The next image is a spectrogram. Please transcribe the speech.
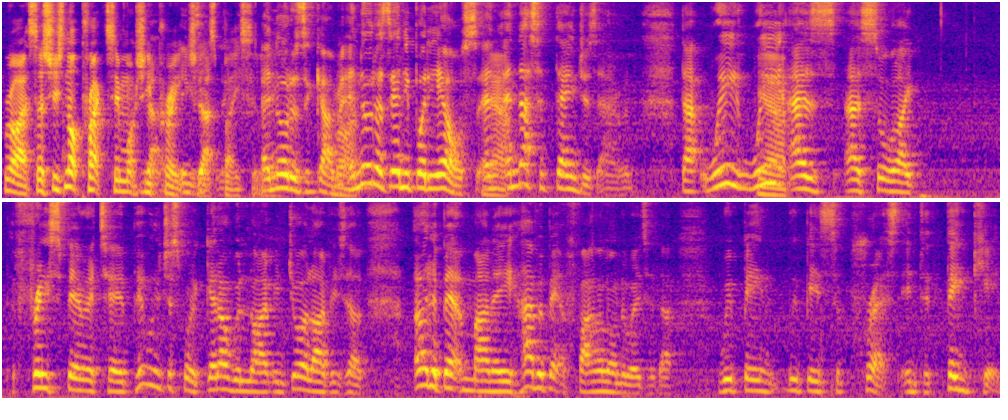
Right, so she's not practicing what she no, preaches, exactly. basically. And nor does the government, right. and nor does anybody else. And, yeah. and that's the dangers, Aaron. That we, we yeah. as as sort of like free spirited people who just want to get on with life, enjoy life itself, earn a bit of money, have a bit of fun along the way to that. We've been we've been suppressed into thinking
